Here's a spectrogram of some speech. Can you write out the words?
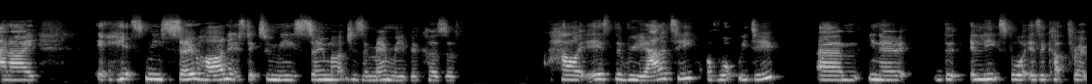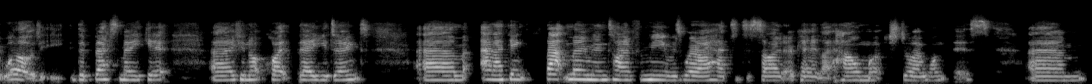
and I. It hits me so hard and it sticks with me so much as a memory because of how it is the reality of what we do Um, you know, the elite sport is a cutthroat world. The best make it. Uh, if you're not quite there, you don't. Um, and I think that moment in time for me was where I had to decide, okay, like how much do I want this? Um,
